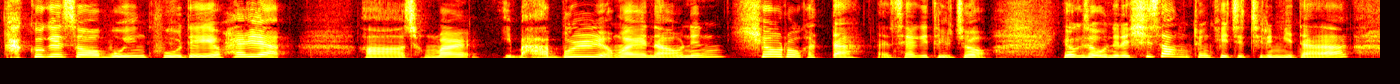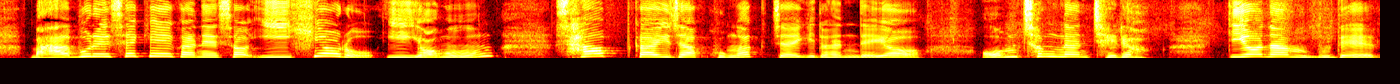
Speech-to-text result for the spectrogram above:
각국에서 모인 구호대의 활약, 아, 정말 이 마블 영화에 나오는 히어로 같다라는 생각이 들죠. 여기서 오늘의 시사엉뚱 퀴즈 드립니다. 마블의 세계에 관해서 이 히어로, 이 영웅, 사업가이자 공학자이기도 한데요. 엄청난 재력, 뛰어난 무대,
